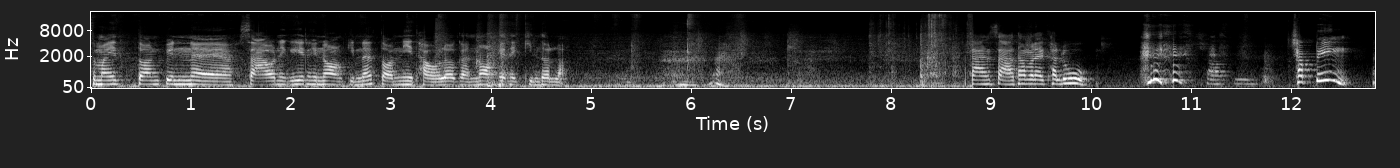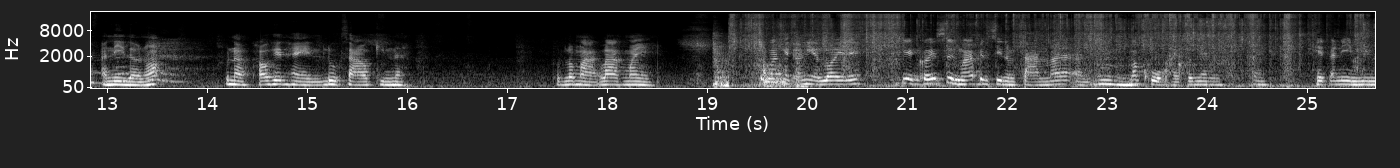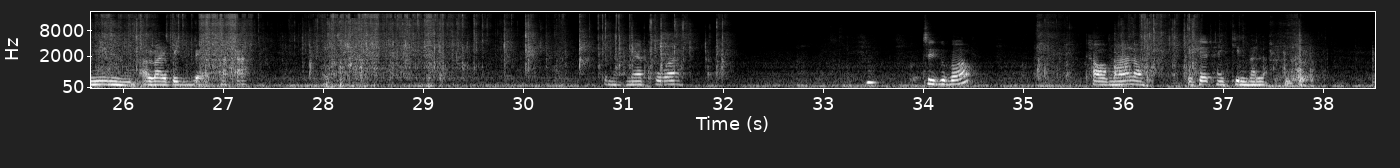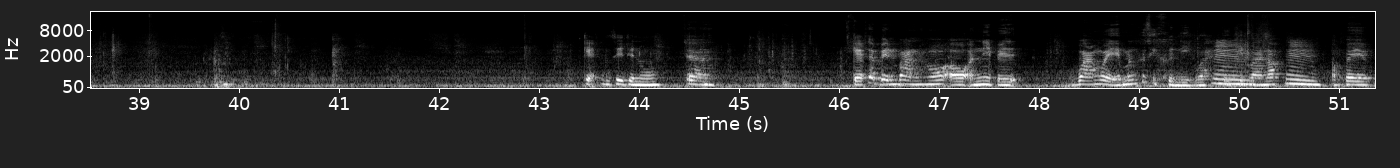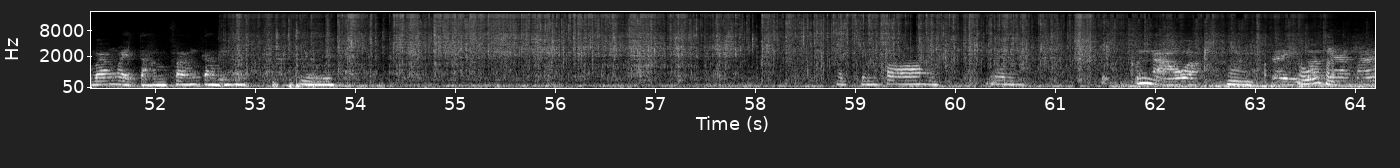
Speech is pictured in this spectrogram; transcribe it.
สมัยตอนเป็นเอ่อสาวนี่ก็เฮ็ดให้น้องกินนะตอนนี้เฒ่าแล้วกันน้องเฮ็ดให้กินเท่านั้นละการสาวทำอะไรคะลูกชอบกินช้อปปิ้งอันนี้แล้วเนาะคุณน่ะเขาเฮ็ดให้ลูกสาวกินน่ะผลไม้รากไม้ก็ว่าเห็ดอันนี้อร่อยเลย เจ๊เคยซื้อมาเป็นสีน้ำตาลมาอันมาโขกให้เขายังเห็ดอันนี้นิ่มๆอร่อยไปอีกแบบนะคะคุณน่ะแม่ครัวจือบ่เท่ามาหรอจะเฮ็ดให้กินบัดละแกะจังสิติหนูจ้ะแกะถ้าเป็นบ้านเขาเอาอันนี้ไป วางไว้มันก็สิขึ้นอีกว่ะคิดว่าเนาะอืมเอาไปวางไว้ตามฟางตามอีกอืมเห็ดเข็มทองเงินมันหนาวอะอืม ใส่โอ้ตายนยางมา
